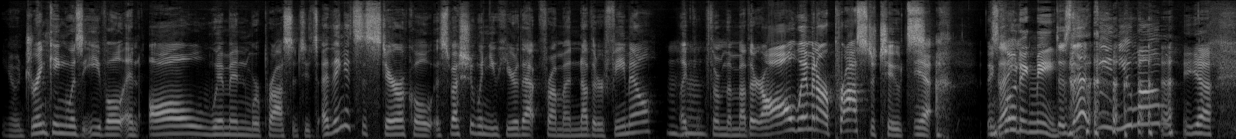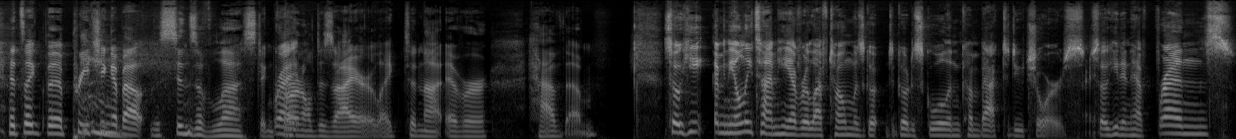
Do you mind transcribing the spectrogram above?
you know drinking was evil and all women were prostitutes i think it's hysterical especially when you hear that from another female like mm-hmm. from the mother all women are prostitutes Yeah. Does that- Including me. does that mean you mom yeah. It's like the preaching about the sins of lust and Right. carnal desire, like to not ever have them. So he, I mean, the only time he ever left home was go, to go to school and come back to do chores. So he didn't have friends.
